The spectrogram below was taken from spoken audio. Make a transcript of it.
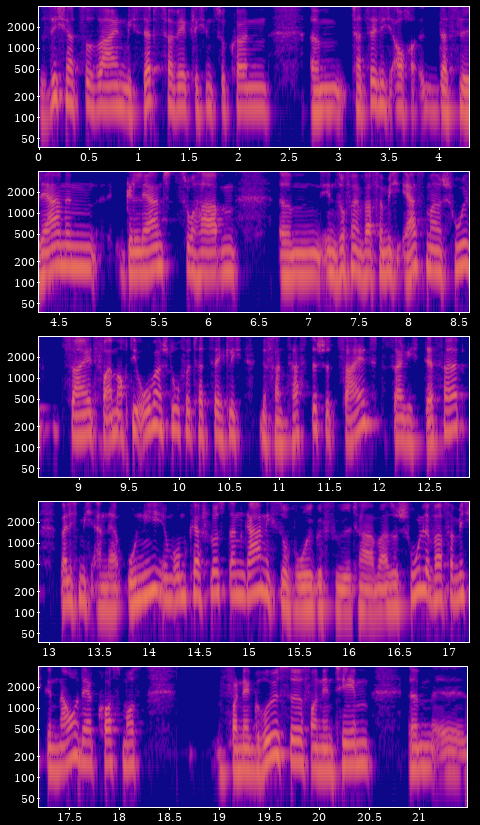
sicher zu sein, mich selbst verwirklichen zu können, ähm, tatsächlich auch das Lernen gelernt zu haben, ähm, insofern war für mich erstmal Schulzeit, vor allem auch die Oberstufe tatsächlich eine fantastische Zeit. Das sage ich deshalb, weil ich mich an der Uni im Umkehrschluss dann gar nicht so wohl gefühlt habe. Also Schule war für mich genau der Kosmos von der Größe, von den Themen, ähm, äh,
